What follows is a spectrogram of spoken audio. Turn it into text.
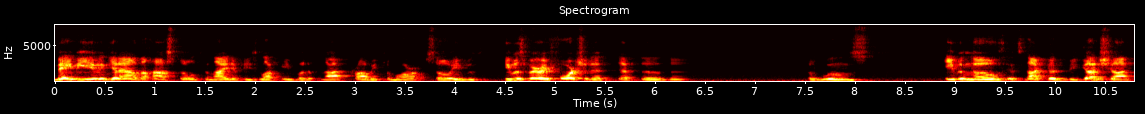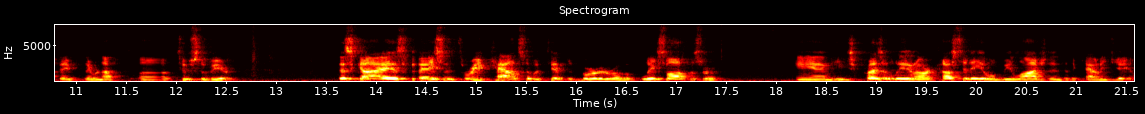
maybe even get out of the hospital tonight if he's lucky, but if not, probably tomorrow. So he was he was very fortunate that the the, the wounds, even though it's not good to be gunshot, they, they were not uh, too severe. This guy is facing three counts of attempted murder of a police officer, and he's presently in our custody and will be lodged into the county jail.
